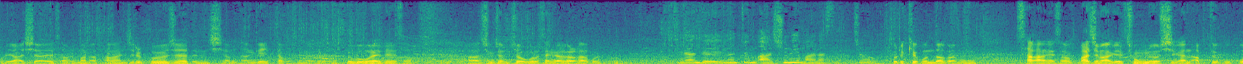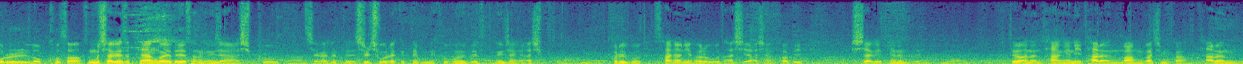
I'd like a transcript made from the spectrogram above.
우리 아시아에서 얼마나 강한지를 보여줘야 되는 시험 단계에 있다고 생각을 해요. 그 부분에 대해서 어, 중점적으로 생각을 하고 있고 지난 대회는 좀 아쉬움이 많았었죠. 돌이켜 본다 그러면 4강에서 마지막에 종료 시간 앞두고 골을 넣고서 승부차기에서 패한 거에 대해서는 굉장히 아쉽고 아, 제가 그때 실축을 했기 때문에 그 부분에 대해서 굉장히 아쉽고 음, 그리고 4년이 흐르고 다시 아시안컵이 시작이 되는데 뭐 그때와는 당연히 다른 마음가짐과 다른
